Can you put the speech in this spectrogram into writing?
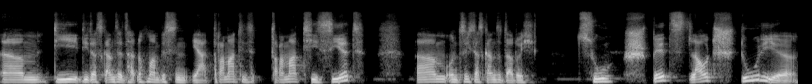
ähm, die, die das Ganze jetzt halt nochmal ein bisschen ja, dramatis dramatisiert ähm, und sich das Ganze dadurch zuspitzt. Laut Studie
